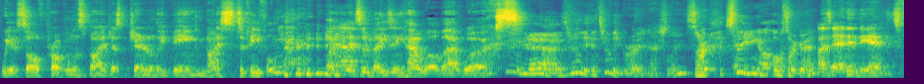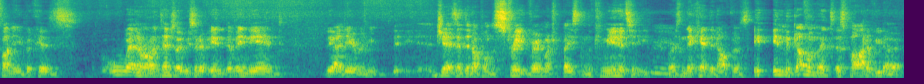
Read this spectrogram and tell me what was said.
we have solved problems by just generally being nice to people. like it's amazing how well that works. Yeah, it's really it's really great actually. So speaking of oh sorry, go ahead. I'd say, and in the end, it's funny because whether or not intentionally, we sort of in in the end, the idea of Jez ended up on the street very much based in the community, hmm. whereas Nick ended up as in the government as part of you know.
